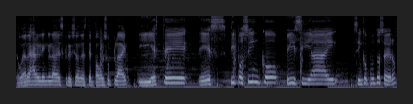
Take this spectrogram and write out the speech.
Le voy a dejar el link en la descripción de este Power Supply. Y este es tipo 5 PCI 5.0,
